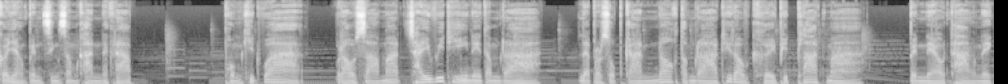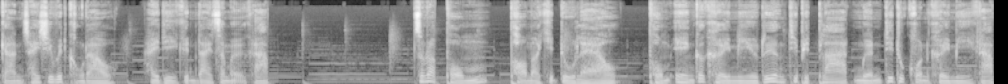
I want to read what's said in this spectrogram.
ก็ยังเป็นสิ่งสำคัญนะครับ ผมคิดว่าเราสามารถใช้วิธีในตำรา และประสบการณ์นอกตำราที่เราเคยผิดพลาดมา เป็นแนวทางในการใช้ชีวิตของเราให้ดีขึ้นได้เสมอครับสำหรับผมพอมาคิดดูแล้ว ผมเองก็เคยมีเรื่องที่ผิดพลาดเหมือนที่ทุกคนเคยมีครับ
